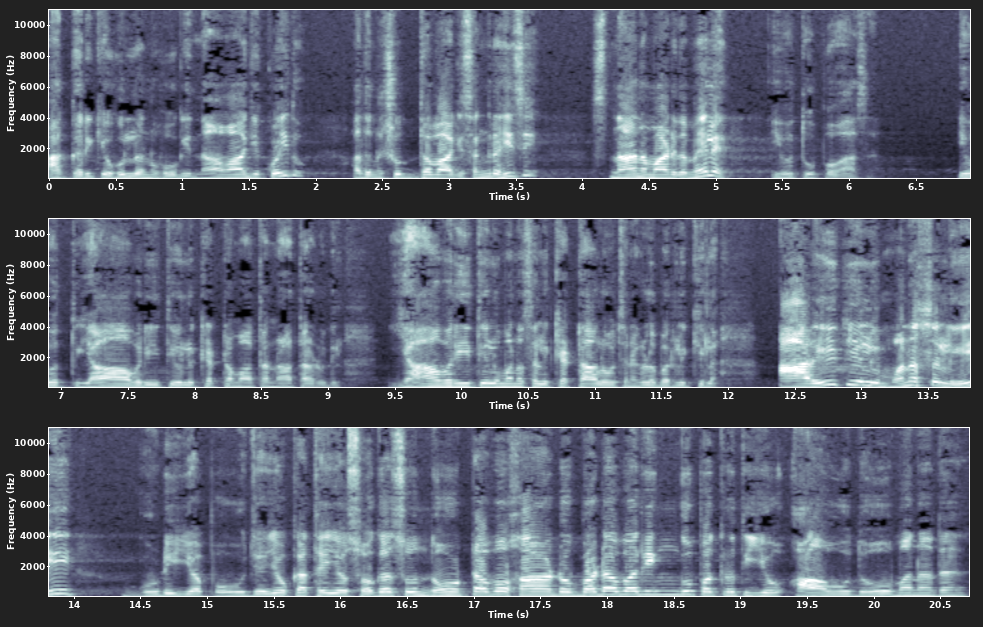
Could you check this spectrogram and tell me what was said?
ಆ ಗರಿಕೆ ಹುಲ್ಲನ್ನು ಹೋಗಿ ನಾವಾಗಿ ಕೊಯ್ದು ಅದನ್ನು ಶುದ್ಧವಾಗಿ ಸಂಗ್ರಹಿಸಿ, ಸ್ನಾನ ಮಾಡಿದ ಮೇಲೆ ಇವತ್ತು ಉಪವಾಸ. ಇವತ್ತು ಯಾವ ರೀತಿಯಲ್ಲೂ ಕೆಟ್ಟ ಮಾತನ್ನು ಮಾತಾಡುವುದಿಲ್ಲ ಯಾವ ರೀತಿಯಲ್ಲೂ ಮನಸ್ಸಲ್ಲಿ ಕೆಟ್ಟ ಆಲೋಚನೆಗಳು ಬರಲಿಕ್ಕಿಲ್ಲ. ಆ ರೀತಿಯಲ್ಲಿ ಮನಸ್ಸಲ್ಲಿ ಗುಡಿಯ ಪೂಜೆಯೋ ಕಥೆಯೋ ಸೊಗಸು ನೋಟವೋ ಹಾಡು ಬಡವರಿಂಗು ಪ್ರಕೃತಿಯೋ ಆವುದೋ ಮನದ.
